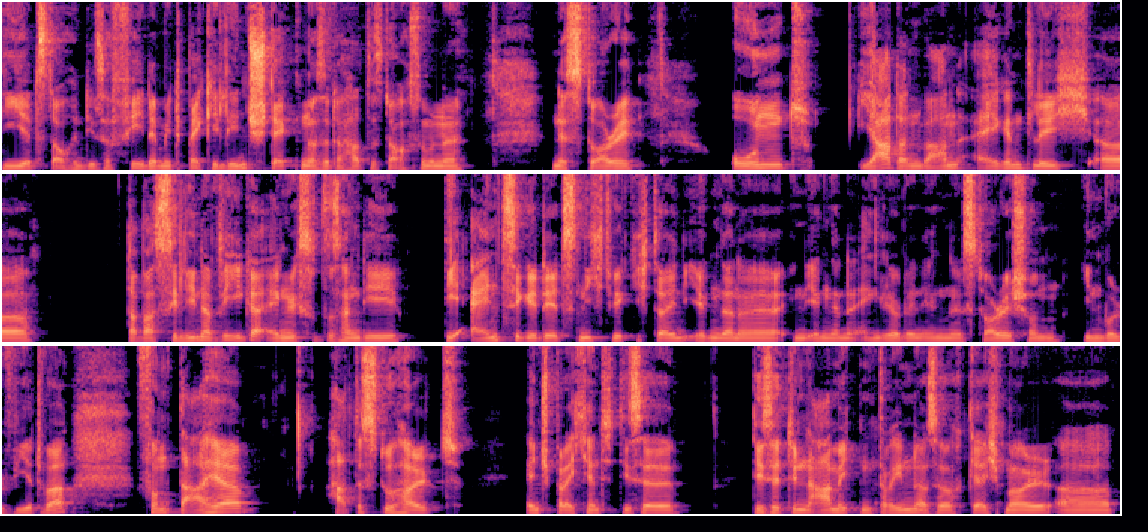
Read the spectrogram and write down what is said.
die jetzt auch in dieser Feder mit Becky Lynch stecken. Also da hattest du auch so eine, eine Story. Und ja, dann waren eigentlich, äh, da war Selina Vega eigentlich sozusagen die, die einzige, die jetzt nicht wirklich da in irgendeine, in irgendeinen Engel oder in irgendeine Story schon involviert war. Von daher hattest du halt entsprechend diese, diese Dynamiken drin, also auch gleich mal äh,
